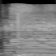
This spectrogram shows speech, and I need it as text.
Bye.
